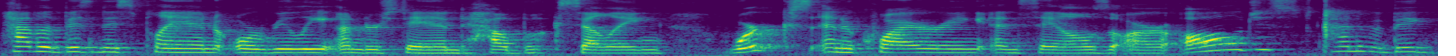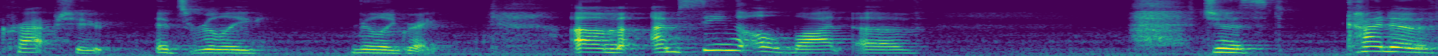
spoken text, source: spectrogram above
have a business plan or really understand how book selling works and acquiring and sales are all just kind of a big crapshoot. It's really, really great. Um, I'm seeing a lot of just kind of,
